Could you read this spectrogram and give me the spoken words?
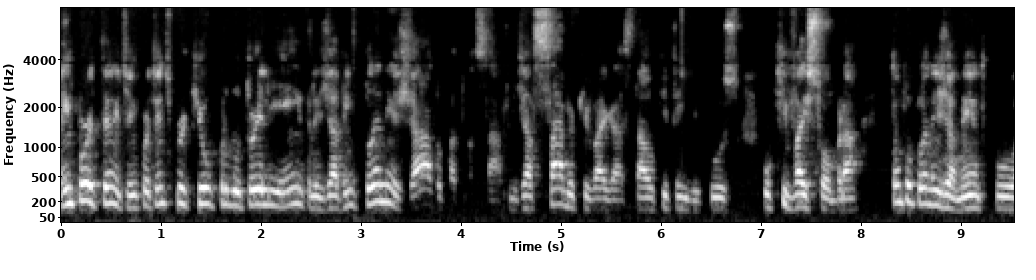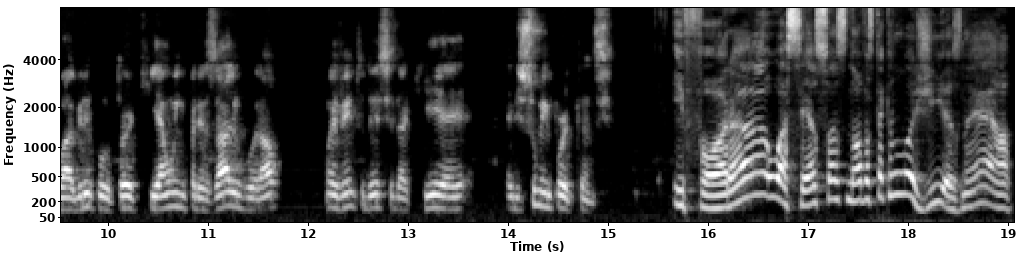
É importante, é importante porque o produtor ele entra, ele já vem planejado para a safra, ele já sabe o que vai gastar, o que tem de custo, o que vai sobrar. Então, para o planejamento, para o agricultor que é um empresário rural, um evento desse daqui é, é de suma importância. E fora o acesso às novas tecnologias, né? A,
